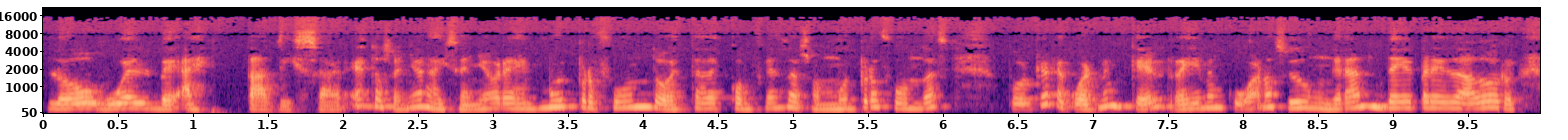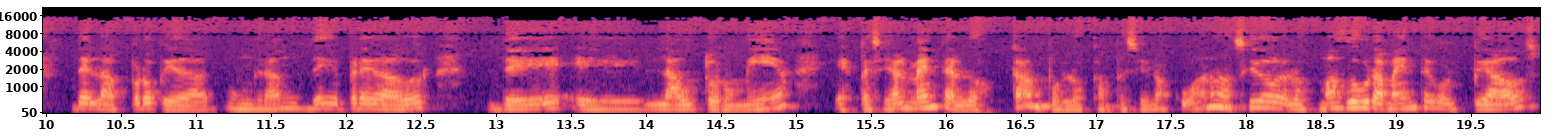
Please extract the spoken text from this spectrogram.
lo vuelve a estatizar. Esto, señoras y señores, es muy profundo, estas desconfianzas son muy profundas, porque recuerden que el régimen cubano ha sido un gran depredador de la propiedad, un gran depredador de eh, la autonomía, especialmente en los campos. Los campesinos cubanos han sido de los más duramente golpeados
